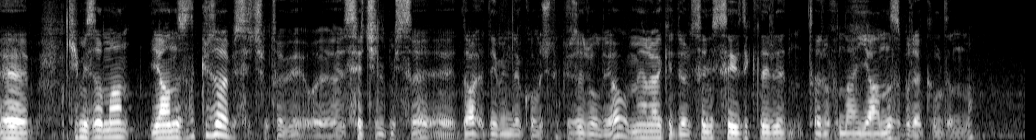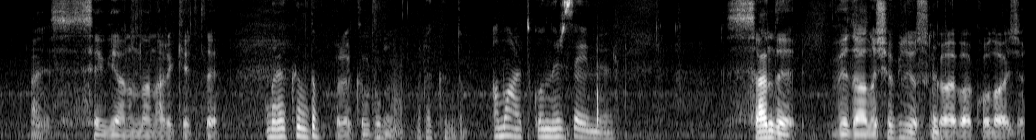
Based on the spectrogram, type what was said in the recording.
Ee, kimi zaman yalnızlık güzel bir seçim tabii. Ee, seçilmişse, e, daha demin de konuştuk, güzel oluyor ama merak ediyorum. Senin sevdiklerin tarafından yalnız bırakıldın mı? Hani Sevgi Hanım'dan hareketle Bırakıldım, bırakıldın mı? bırakıldım. Ama artık onları sevmiyorum. Sen de Vedalaşabiliyorsun Tabii. galiba kolayca.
